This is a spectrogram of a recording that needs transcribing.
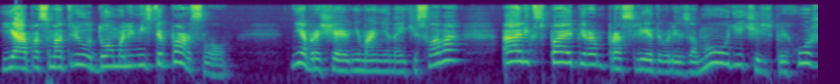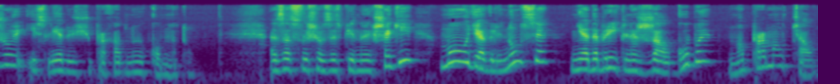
Я посмотрю, дома ли мистер Парслоу?» Не обращая внимания на эти слова, Алекс с Пайпером проследовали за Моуди через прихожую и следующую проходную комнату. Заслышав за спиной их шаги, Моуди оглянулся, неодобрительно сжал губы, но промолчал.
